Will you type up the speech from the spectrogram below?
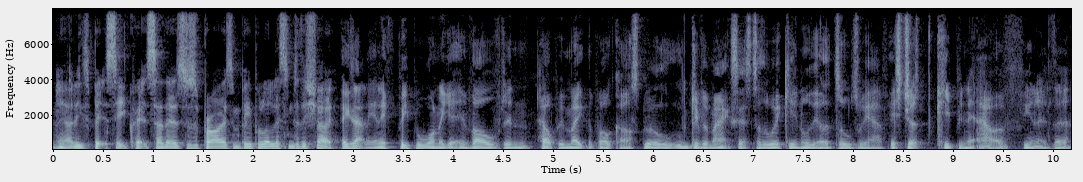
you know, at least a bit secret so there's a surprise and people will listen to the show. Exactly, and if people want to get involved in helping make the podcast, we'll give them access to the wiki and all the other tools we have. It's just keeping it out of you know the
